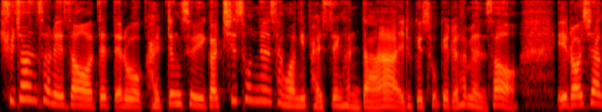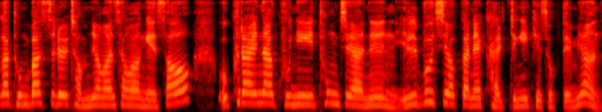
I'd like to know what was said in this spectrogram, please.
휴전선에서 때때로 갈등 수위가 치솟는 상황이 발생한다 이렇게 소개를 하면서 이 러시아가 돈바스를 점령한 상황에서 우크라이나 군이 통제하는 일부 지역 간의 갈등이 계속되면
